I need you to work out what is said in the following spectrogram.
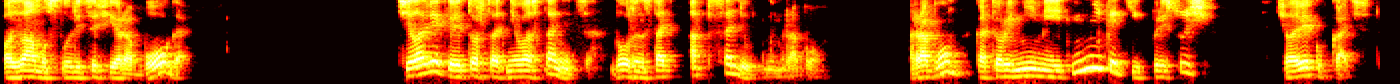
по замыслу Люцифера Бога, человек или то, что от него останется, должен стать абсолютным рабом. Рабом, который не имеет никаких присущих человеку качеств.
